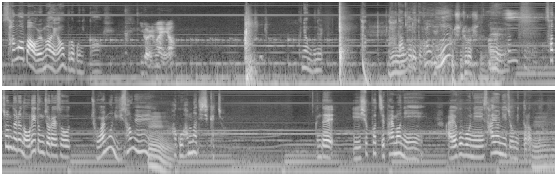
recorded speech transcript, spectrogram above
상어바 얼마예요? 물어보니까 이거 얼마예요? 그냥 문을 탁 닫아버리더라고요. 어, 이거 불친절하시네. 네. 사촌들은 어리둥절해서 저 할머니 이상해 음. 하고 한마디씩 했죠. 근데 이 슈퍼집 할머니 알고 보니 사연이 좀 있더라고요. 음.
